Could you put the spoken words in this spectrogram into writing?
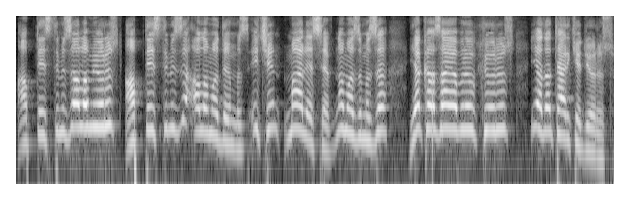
abdestimizi alamıyoruz. Abdestimizi alamadığımız için maalesef namazımızı ya kazaya bırakıyoruz ya da terk ediyoruz.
